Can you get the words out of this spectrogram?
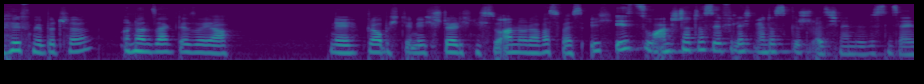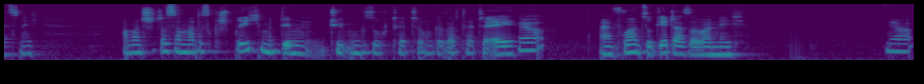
hilf mir bitte. Und dann sagt er so, ja, nee, glaube ich dir nicht, stell dich nicht so an oder was weiß ich. Ist so, anstatt dass er vielleicht mal das Gespräch, also ich meine, wir wissen es ja jetzt nicht, aber anstatt dass er mal das Gespräch mit dem Typen gesucht hätte und gesagt hätte, ey, ja. mein Freund, so geht das aber nicht. Ja.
